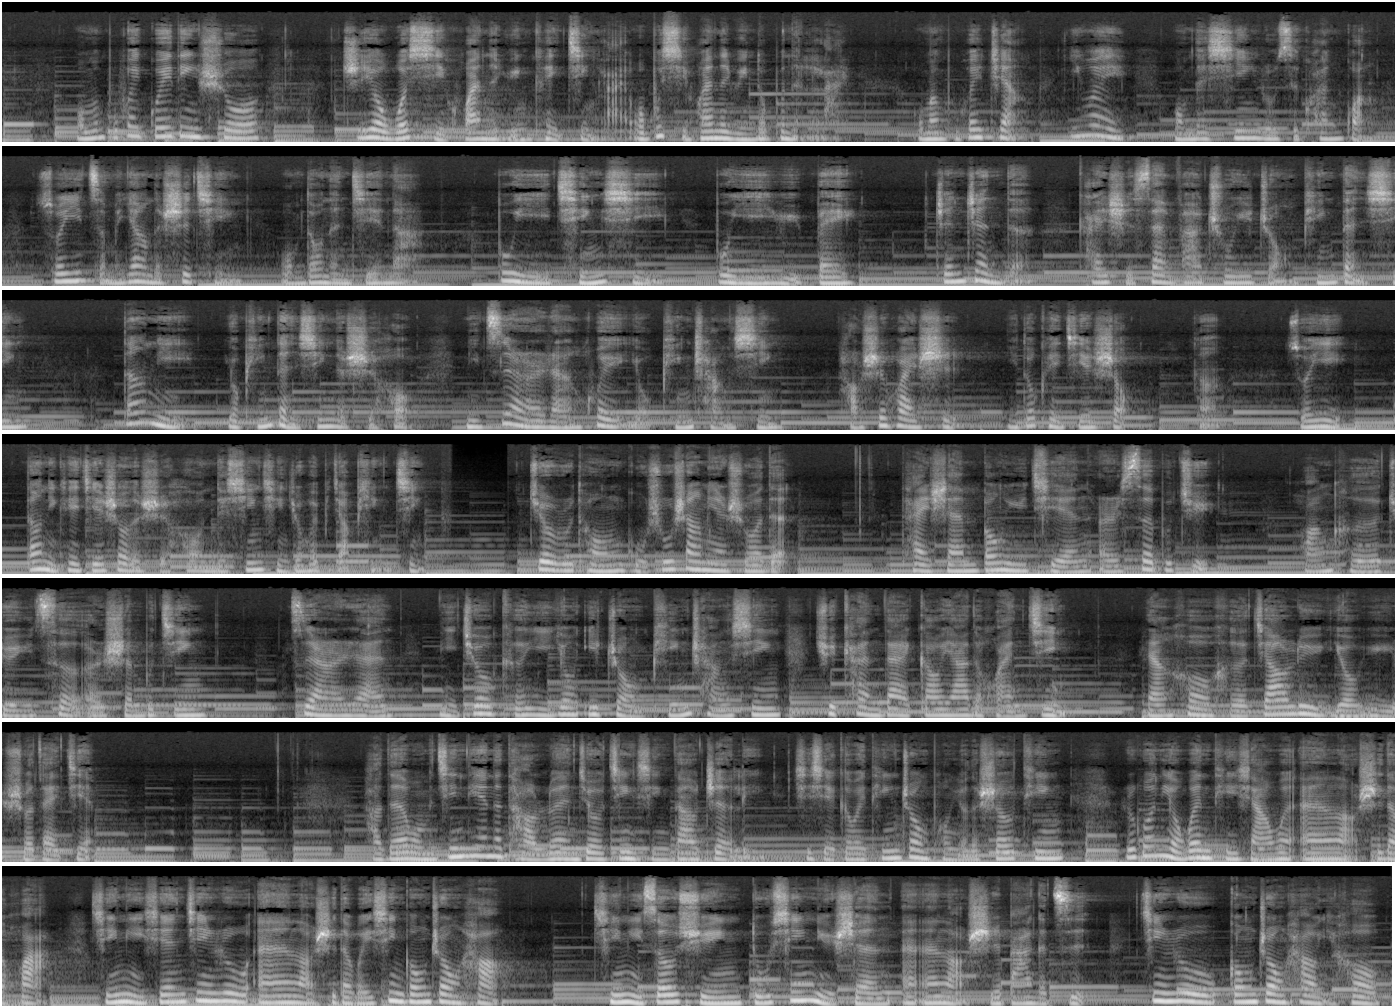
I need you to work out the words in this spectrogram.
我们不会规定说，只有我喜欢的云可以进来，我不喜欢的云都不能来。我们不会这样，因为我们的心如此宽广，所以怎么样的事情我们都能接纳。不以情喜，不以语悲，真正的开始散发出一种平等心。当你有平等心的时候，你自然而然会有平常心，好事坏事你都可以接受啊。所以，当你可以接受的时候，你的心情就会比较平静。就如同古书上面说的：“泰山崩于前而色不举，黄河决于侧而神不惊。”自然而然，你就可以用一种平常心去看待高压的环境，然后和焦虑、犹豫说再见。好的，我们今天的讨论就进行到这里，谢谢各位听众朋友的收听。如果你有问题想要问安安老师的话，请你先进入安安老师的微信公众号，请你搜寻“读心女神安安老师”八个字。进入公众号以后，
